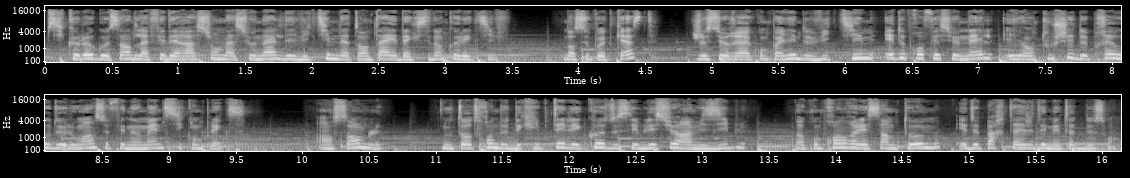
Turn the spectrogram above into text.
psychologue au sein de la Fédération nationale des victimes d'attentats et d'accidents collectifs. Dans ce podcast, je serai accompagnée de victimes et de professionnels ayant touché de près ou de loin ce phénomène si complexe. Ensemble, nous tenterons de décrypter les causes de ces blessures invisibles, d'en comprendre les symptômes et de partager des méthodes de soins.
